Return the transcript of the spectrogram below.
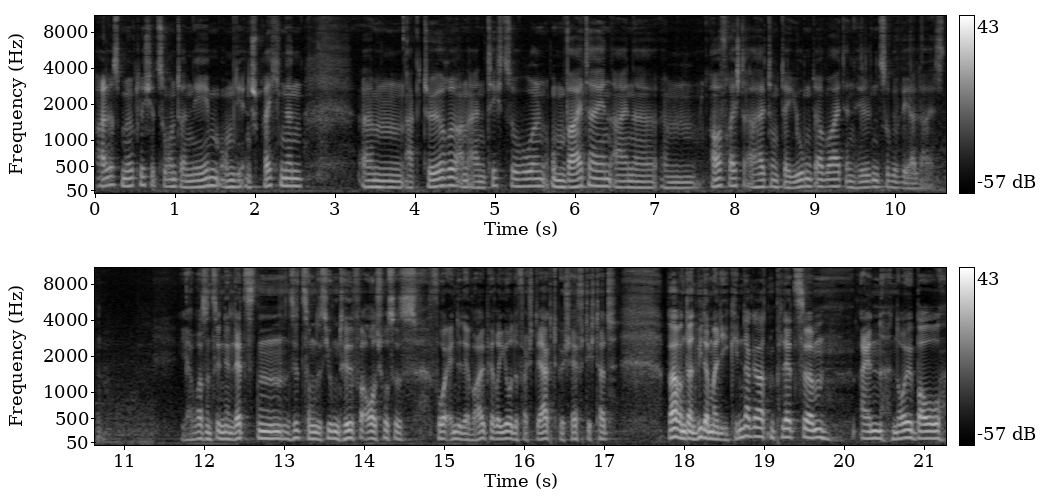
alles Mögliche zu unternehmen, um die entsprechenden ähm, Akteure an einen Tisch zu holen, um weiterhin eine ähm, Aufrechterhaltung der Jugendarbeit in Hilden zu gewährleisten. Ja, was uns in den letzten Sitzungen des Jugendhilfeausschusses vor Ende der Wahlperiode verstärkt beschäftigt hat, waren dann wieder mal die Kindergartenplätze. Ein Neubau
